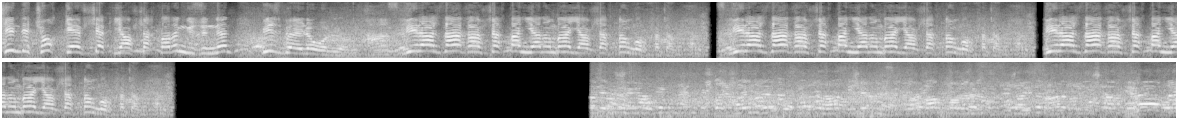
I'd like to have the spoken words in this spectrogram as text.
Şimdi çok gevşek yavşakların yüzünden biz böyle oluyoruz. Biraz daha kavşaktan yanında yavşaktan korkacağım. Biraz daha kavşaktan yanında yavşaktan korkacağım. Biraz daha kavşaktan yanında yavşaktan korkacağım. İkilik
